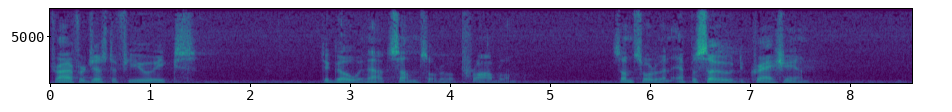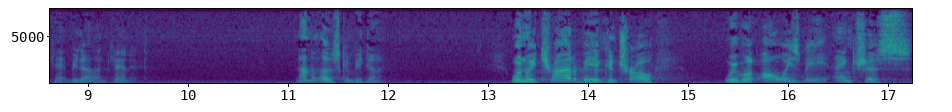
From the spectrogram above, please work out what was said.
Try for just a few weeks to go without some sort of a problem, some sort of an episode to crash in. Can't be done, can it? None of those can be done. When we try to be in control, we will always be anxious.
